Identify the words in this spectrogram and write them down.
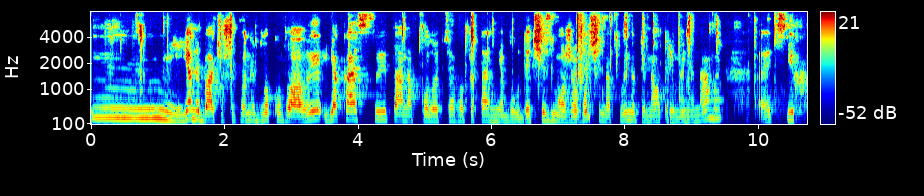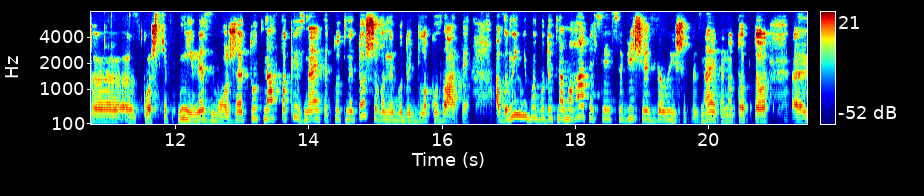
Ні, я не бачу, щоб вони блокували. Якась суєта навколо цього питання буде. Чи зможе Угорщина вплинути на отримання нами е, цих е, коштів? Ні, не зможе. Тут навпаки, знаєте, тут не то, що вони будуть блокувати, а вони ніби будуть намагатися і собі щось залишити. Знаєте, ну тобто е,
